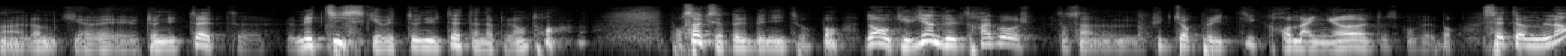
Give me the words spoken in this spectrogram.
hein, l'homme qui avait tenu tête, euh, le métis qui avait tenu tête à Napoléon III. hein. pour ça qu'il s'appelle Benito. Bon, donc il vient de l'ultra-gauche, dans sa euh, culture politique, romagnole, tout ce qu'on veut. Bon. Cet homme-là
